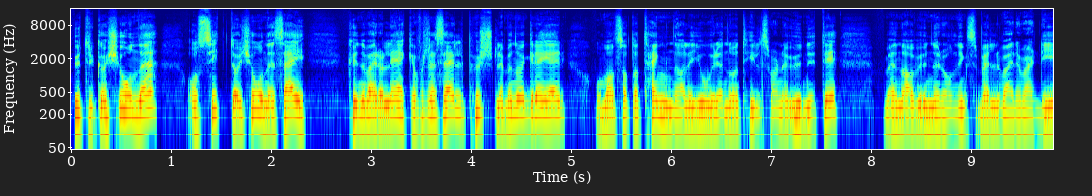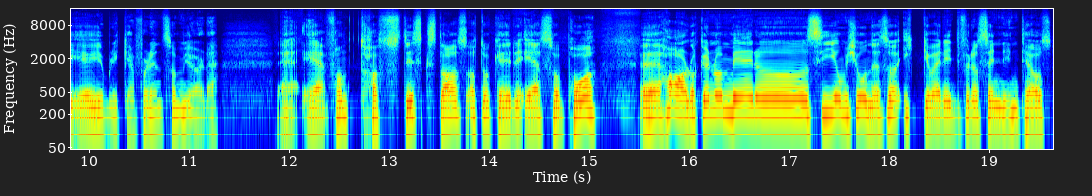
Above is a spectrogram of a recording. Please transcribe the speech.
Uttrykket å tjone, å sitte og tjone seg, kunne være å leke for seg selv, pusle med noe greier, om han satt og tegna eller gjorde noe tilsvarende unyttig, men av underholdnings velværeverdi i øyeblikket for den som gjør det. Det er fantastisk stas at dere er så på. Eh, har dere noe mer å si om Tjone, så ikke vær redd for å sende inn til oss.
